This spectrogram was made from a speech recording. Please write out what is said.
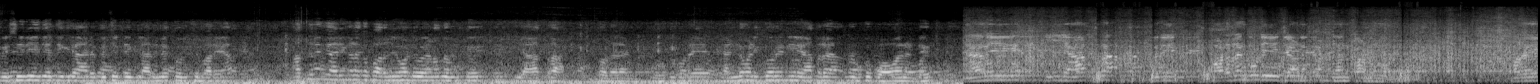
കൃഷി രീതി എന്തെങ്കിലും ആരംഭിച്ചിട്ടെങ്കിൽ അതിനെക്കുറിച്ച് പറയാം. അത്തരം കാര്യങ്ങളൊക്കെ പറഞ്ഞുകൊണ്ട് വേണം നമുക്ക് യാത്ര തുടരാൻ. നമുക്ക് കുറേ രണ്ട് മണിക്കൂർ ഇനി യാത്ര നമുക്ക് പോകാനുണ്ട് ഞാൻ ഈ യാത്ര ഒരു പഠനം കൂടിയായിട്ടാണ് ഞാൻ കാണുന്നത്. വളരെ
